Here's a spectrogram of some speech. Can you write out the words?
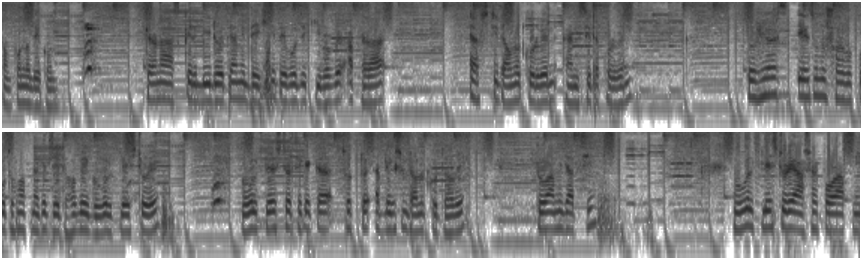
সম্পূর্ণ দেখুন। কেননা আজকের ভিডিওতে আমি দেখিয়ে দেবো যে কীভাবে আপনারা অ্যাপসটি ডাউনলোড করবেন অ্যান্ড সেট করবেন। তো ভিয়ার্স এর জন্য সর্বপ্রথম আপনাকে যেতে হবে গুগল প্লে স্টোরে গুগল প্লে স্টোর থেকে একটা ছোট্ট অ্যাপ্লিকেশন ডাউনলোড করতে হবে। তো আমি যাচ্ছি। গুগল প্লে স্টোরে আসার পর আপনি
